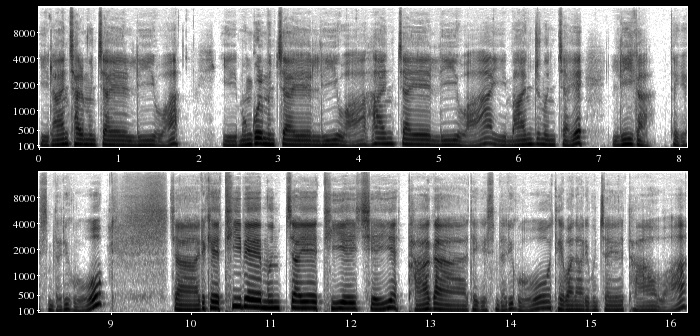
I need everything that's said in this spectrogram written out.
이 란찰 문자의 리와 이 몽골 문자의 리와 한자의 리와 이 만주 문자의 리가 되겠습니다. 그리고 자, 이렇게 팁의 문자의 DHA의 다가 되겠습니다. 그리고 대바나리 문자의 다와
